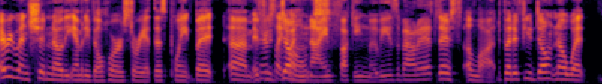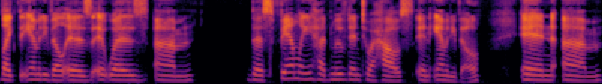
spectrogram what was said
everyone should know the Amityville horror story at this point, but um if There's you like don't what, nine fucking movies about it. there's a lot. But if you don't know what like the Amityville is, it was um this family had moved into a house in Amityville in um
